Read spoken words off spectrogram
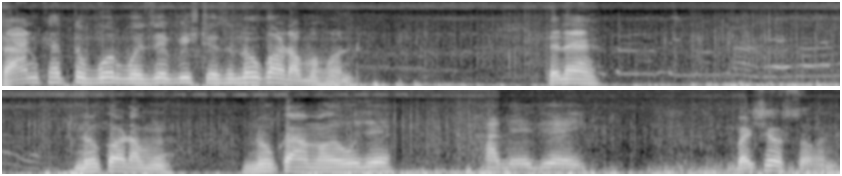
ধান খেত তো বলব যে বৃষ্টি হচ্ছে নৌকাটা মোহন তাই না? নৌকাটা মু নৌকা আমাকে ওই যে খালে যে বাইশে উঠছে ওখানে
